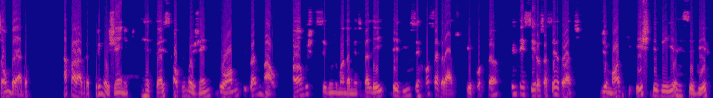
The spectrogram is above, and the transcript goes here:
São Beda. A palavra primogênito refere-se ao primogênito do homem e do animal. Ambos, segundo o mandamento da lei, deviam ser consagrados e, portanto, pertencer ao sacerdote, de modo que este deveria receber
